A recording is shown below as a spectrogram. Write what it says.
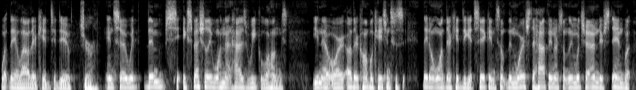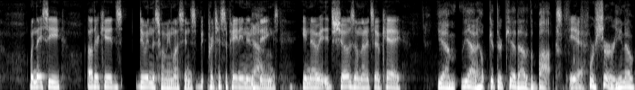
what they allow their kid to do. Sure. And so with them, especially one that has weak lungs, you know, or other complications because they don't want their kid to get sick and something worse to happen or something, which I understand. But when they see other kids doing the swimming lessons, participating in Yeah. things, you know, it shows them that it's okay. Yeah, yeah, help get their kid out of the box. For, Yeah. for sure. You know,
